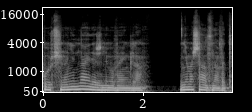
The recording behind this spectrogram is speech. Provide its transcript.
Kurczę, no nie znajdę żadnego węgla. Nie ma szans nawet.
